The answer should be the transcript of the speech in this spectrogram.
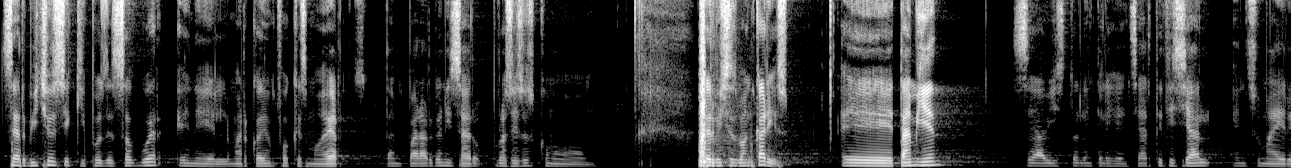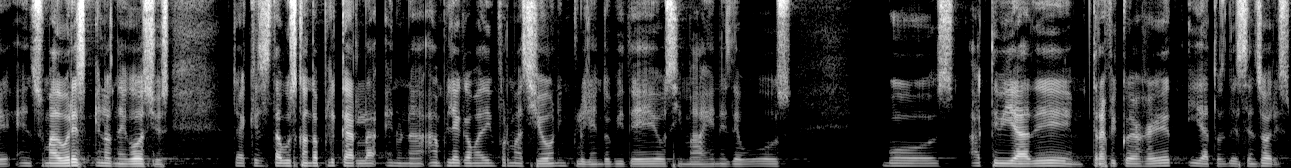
servicios y equipos de software en el marco de enfoques modernos, para organizar procesos como servicios bancarios. Eh, también se ha visto la inteligencia artificial en su, en su madurez en los negocios, ya que se está buscando aplicarla en una amplia gama de información, incluyendo videos, imágenes de voz, voz, actividad de tráfico de red y datos de sensores.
